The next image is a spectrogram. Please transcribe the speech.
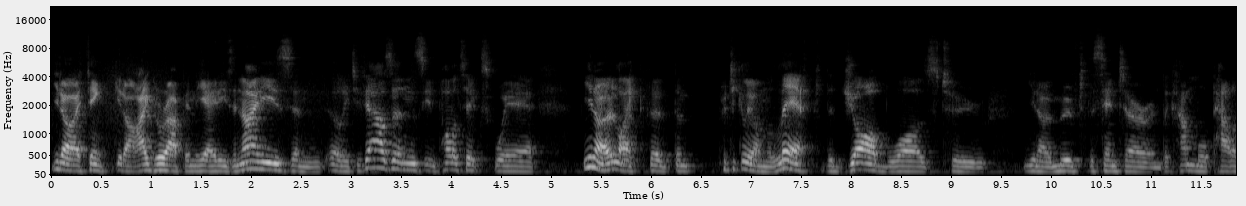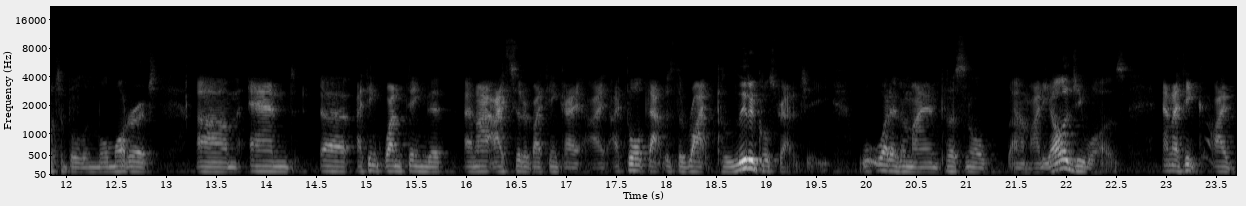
you know, I think, you know, I grew up in the 80s and 90s and early 2000s in politics where, you know, like the, the particularly on the left, the job was to, you know, move to the center and become more palatable and more moderate. Um, and uh, I think one thing that, and I, I sort of, I think I, I, I thought that was the right political strategy, whatever my own personal um, ideology was. And I think I've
